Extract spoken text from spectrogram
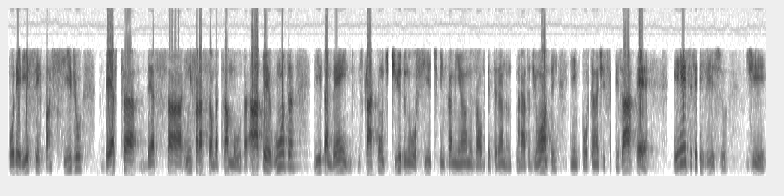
poderia ser passível dessa, dessa infração, dessa multa. A pergunta e também está contido no ofício que encaminhamos ao veterano na data de ontem, e é importante frisar, é esse serviço de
